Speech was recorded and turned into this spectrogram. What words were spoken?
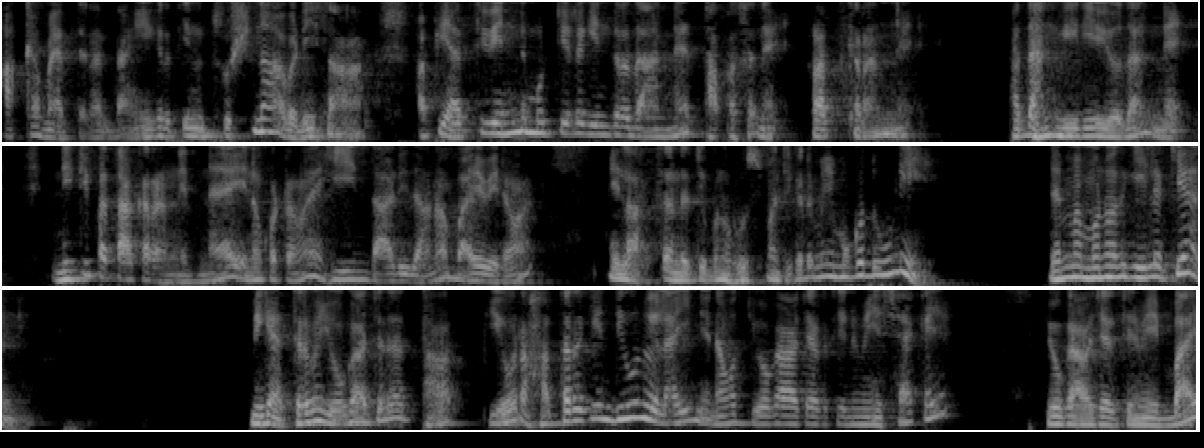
අකමැත්ත නැත්නම් ඒකට තියෙන තෘෂ්ණාව නිසා අපි ඇති වෙන්න මුට්ටියට ගින්දර දාන්නේ තපස නැහැ රත් කරන්නේ පදන් වීරිය යොදන්නේ නිතිපතා කරන්නේත් නැහැ එනකොටම හීන් දාඩි දානවා බය වෙනවා මේ ලස්සන තිබුණු හුස්ම ටිකට මේ මොකද උනේ දැන් මම මොනවද කියලා කියන්නේ මේක ඇත්තටම යෝගාචරය පියවර හතරකින් දිනු වෙලා ඉන්නේ. නමුත් යෝගාචරයට තියෙන මේ සැකය, යෝගාචරයට තියෙන මේ බය,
